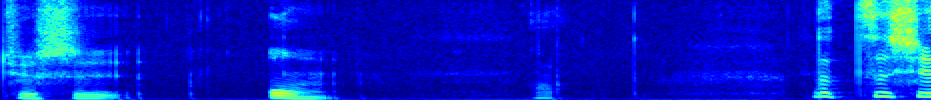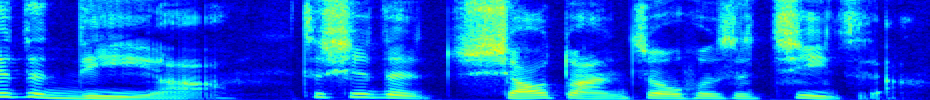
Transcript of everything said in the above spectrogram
就是嗡。那这些的理啊，这些的小短咒或是句子啊，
